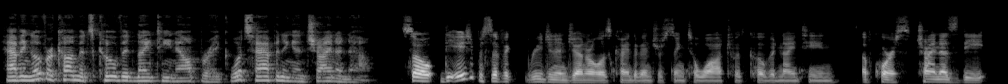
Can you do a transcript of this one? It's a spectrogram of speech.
Having overcome its COVID 19 outbreak, what's happening in China now? So, the Asia Pacific region in general is kind of interesting to watch with COVID 19. Of course, China's the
